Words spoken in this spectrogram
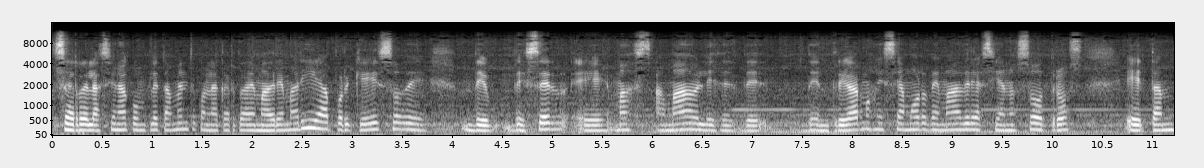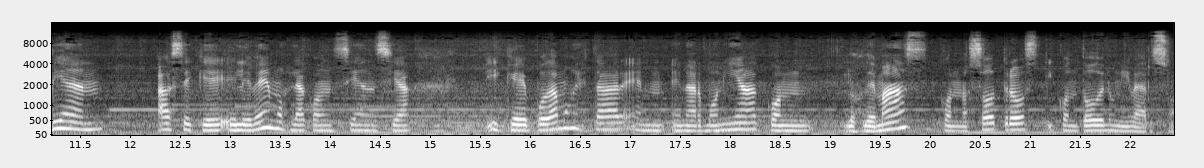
Se relaciona completamente con la carta de Madre María, porque eso de, ser eh, más amables, de, entregarnos ese amor de madre hacia nosotros, eh, también hace que elevemos la conciencia y que podamos estar en, en armonía con los demás, con nosotros y con todo el universo.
